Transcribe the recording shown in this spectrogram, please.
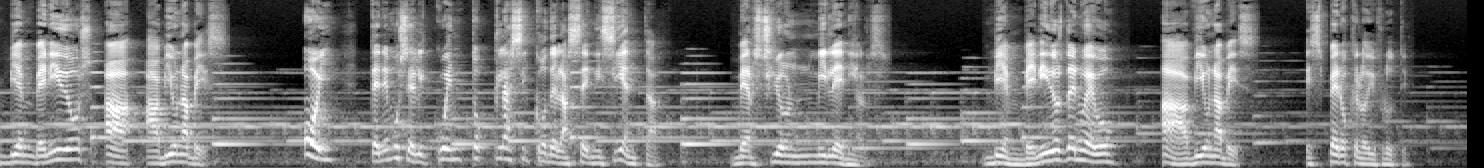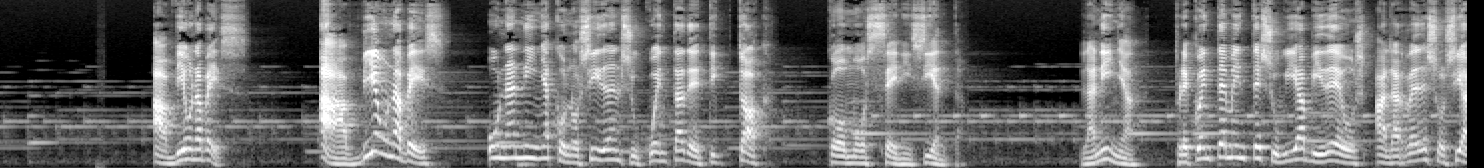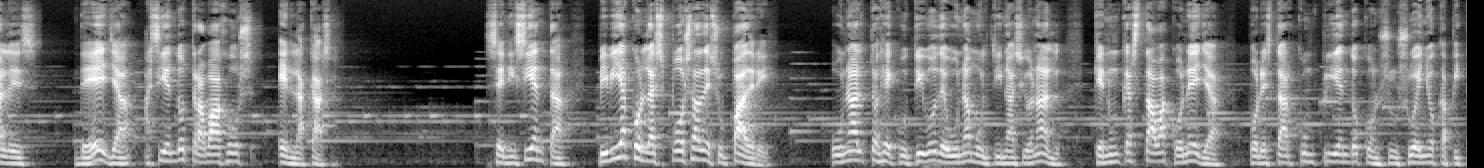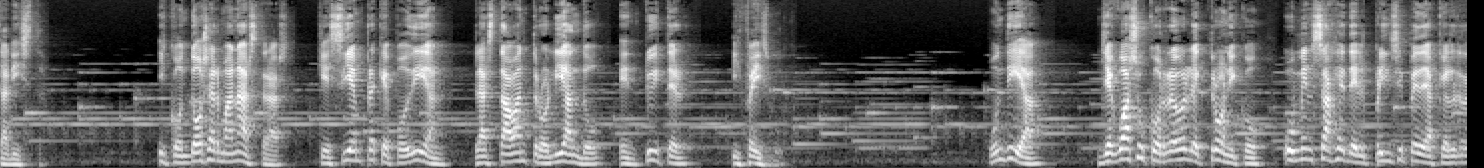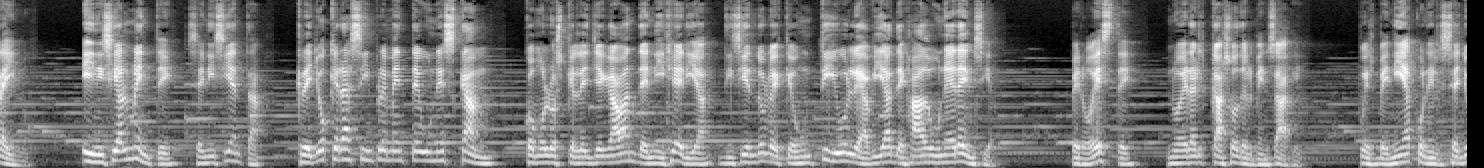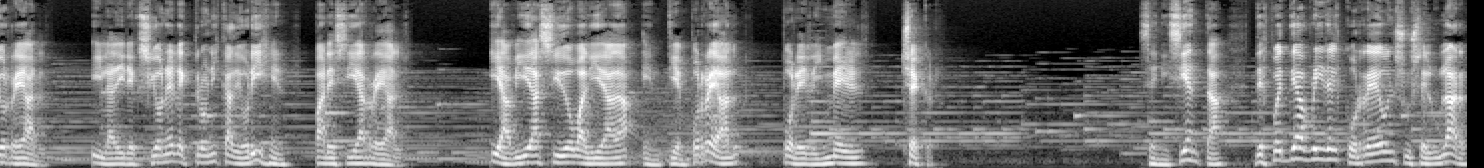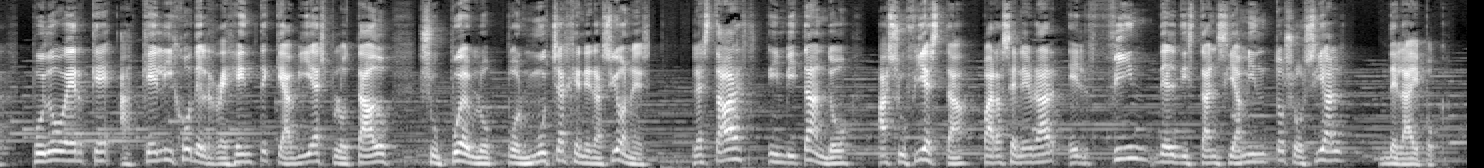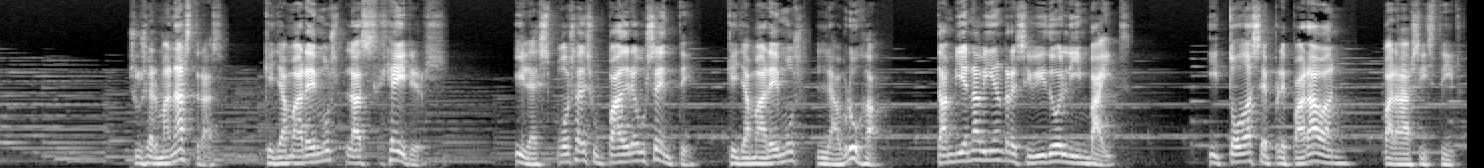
Bienvenidos a Había una vez. Hoy tenemos el cuento clásico de la Cenicienta, versión millennials. Bienvenidos de nuevo a Había una vez. Espero que lo disfruten. Había una vez. Había una vez una niña conocida en su cuenta de TikTok como Cenicienta. La niña frecuentemente subía videos a las redes sociales de ella haciendo trabajos en la casa. Cenicienta vivía con la esposa de su padre, un alto ejecutivo de una multinacional que nunca estaba con ella por estar cumpliendo con su sueño capitalista. Y con dos hermanastras que siempre que podían la estaban troleando en Twitter y Facebook. Un día llegó a su correo electrónico un mensaje del príncipe de aquel reino Inicialmente, Cenicienta creyó que era simplemente un scam como los que le llegaban de Nigeria diciéndole que un tío le había dejado una herencia. Pero este no era el caso del mensaje, pues venía con el sello real y la dirección electrónica de origen parecía real y había sido validada en tiempo real por el email checker. Cenicienta, después de abrir el correo en su celular, pudo ver que aquel hijo del regente que había explotado su pueblo por muchas generaciones la estaba invitando a su fiesta para celebrar el fin del distanciamiento social de la época. Sus hermanastras, que llamaremos las haters, y la esposa de su padre ausente, que llamaremos la bruja, también habían recibido el invite, y todas se preparaban para asistir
